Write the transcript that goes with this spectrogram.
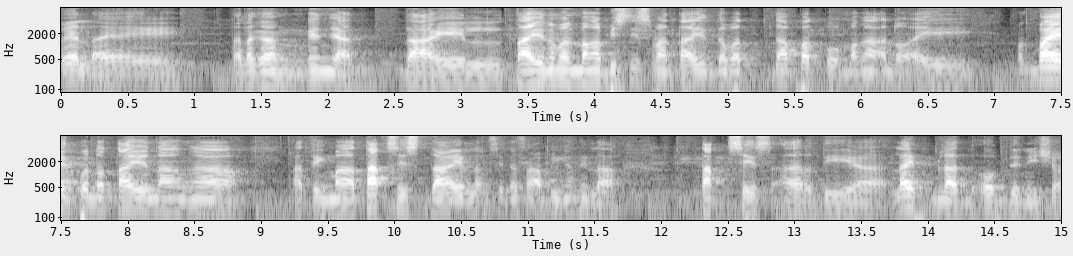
well, ay talagang ganyan dahil tayo naman mga businessman, tayo dapat dapat po mga ano ay magbayad po na tayo ng uh, ating mga taxes dahil ang sinasabi nga nila taxes are the uh, lifeblood of the nation.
